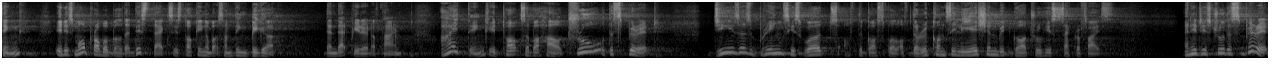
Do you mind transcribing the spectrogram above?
think it is more probable that this text is talking about something bigger than that period of time. I think it talks about how through the Spirit, Jesus brings his words of the gospel, of the reconciliation with God through his sacrifice. And it is through the Spirit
